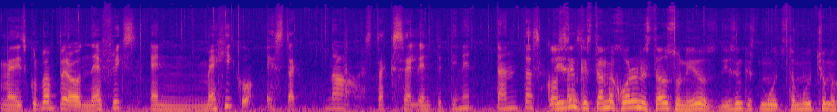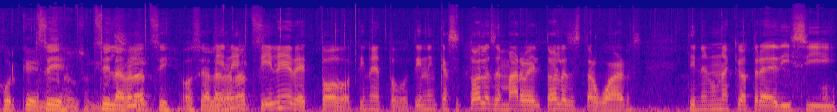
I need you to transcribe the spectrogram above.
me disculpan, pero Netflix en México está no, está excelente, tiene tantas cosas. Dicen que está mejor en Estados Unidos. Dicen que está mucho mejor que en Sí, Estados Unidos. sí, la verdad sí, o sea, la tiene, verdad sí. tiene de todo, tiene de todo. Tienen casi todas las de Marvel, todas las de Star Wars. Tienen una que otra de DC.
